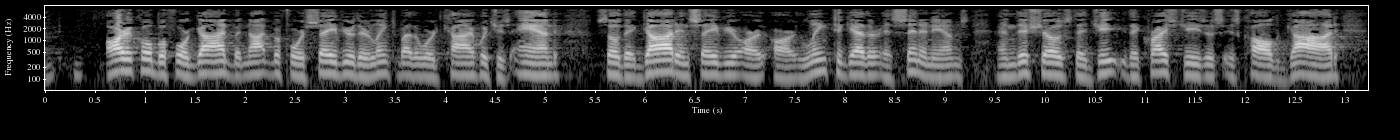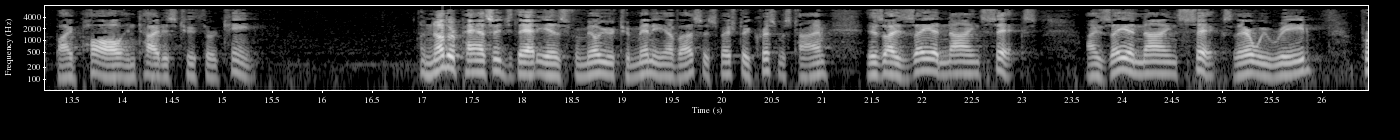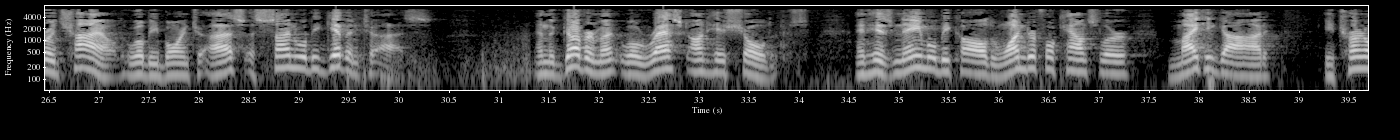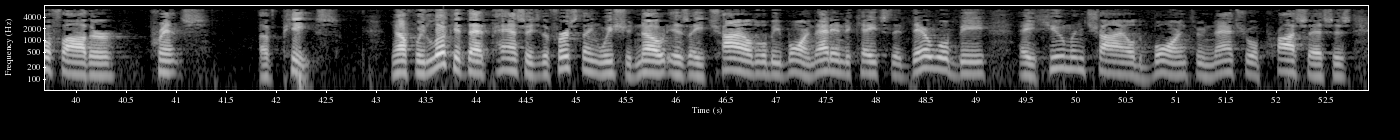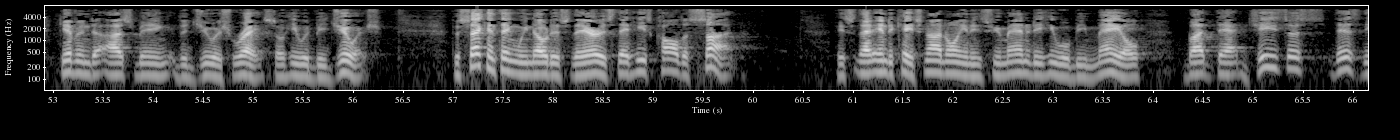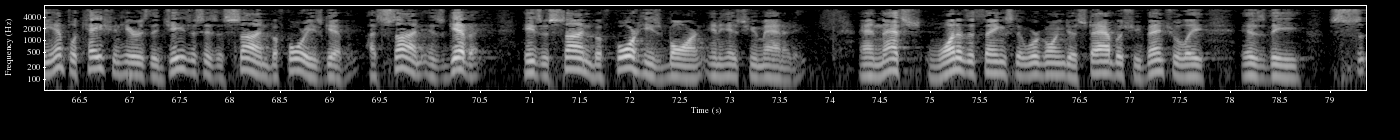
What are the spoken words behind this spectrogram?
article before God, but not before Savior. They're linked by the word kai, which is and, so that God and Savior are, are linked together as synonyms, and this shows that, G, that Christ Jesus is called God by Paul in Titus 2.13. Another passage that is familiar to many of us, especially Christmas time, is Isaiah 9:6. Isaiah 9:6. There we read, "For a child will be born to us, a son will be given to us, and the government will rest on his shoulders, and his name will be called Wonderful Counselor, Mighty God, Eternal Father, Prince of Peace." Now, if we look at that passage, the first thing we should note is a child will be born. That indicates that there will be a human child born through natural processes given to us being the Jewish race. So he would be Jewish. The second thing we notice there is that he's called a son. that indicates not only in his humanity he will be male, but that Jesus, this, the implication here is that Jesus is a son before he's given. A son is given. He's a son before he's born in his humanity. And that's one of the things that we're going to establish eventually is the,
